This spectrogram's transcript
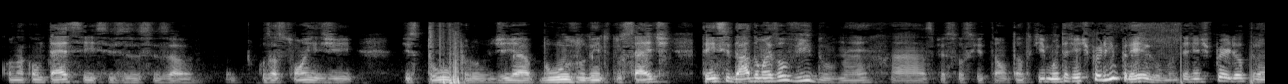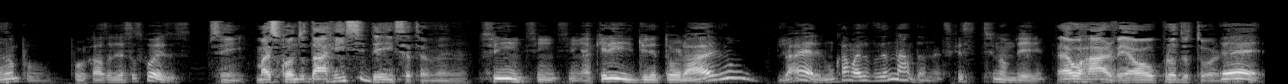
quando acontece esses, essas acusações de de estupro, de abuso dentro do set, tem se dado mais ouvido, né? As pessoas que estão. Tanto que muita gente perdeu emprego, muita gente perdeu trampo por causa dessas coisas. Sim, mas quando dá reincidência também, né? Sim, sim, sim. Aquele diretor lá, ele não já era, ele nunca mais vai fazer nada, né? Esqueci o nome dele. É o Harvey, é o produtor. É,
